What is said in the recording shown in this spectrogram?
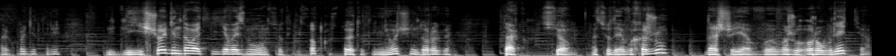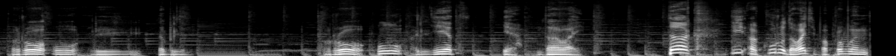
так вроде три. Еще один давайте я возьму. Он все-таки сотку стоит. Это не очень дорого. Так, все. Отсюда я выхожу. Дальше я ввожу роулетте. Роу... Да блин. Роулетте. Давай. Так, и Акуру давайте попробуем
